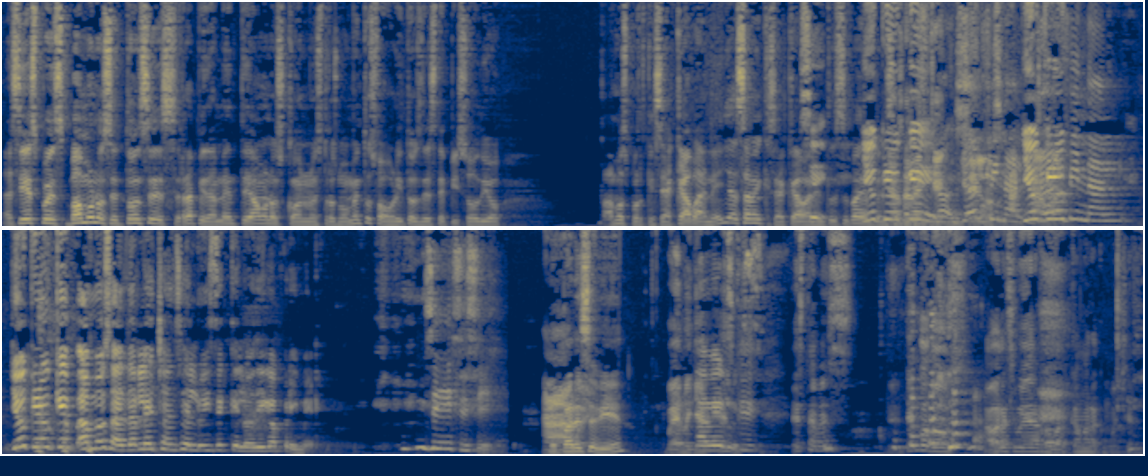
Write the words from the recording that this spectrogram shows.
Así es, pues vámonos entonces rápidamente, vámonos con nuestros momentos favoritos de este episodio. Vamos, porque se acaban, ¿eh? Ya saben que se acaban, Sí. entonces vayan Yo creo pensando. que- que No, yo al final, Yo creo- al final. Yo creo que vamos a darle chance a Luis de que lo diga primero. Sí, sí, sí. Me Ah, parece bueno. bien. Bueno, ya, A ver, es Luis. que esta vez eh, tengo dos. Ahora sí voy a robar cámara como Chel.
